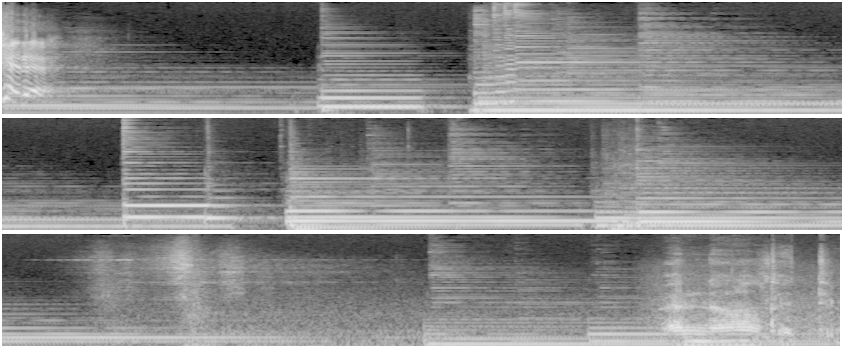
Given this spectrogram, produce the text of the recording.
Kere. Ben ne halt ettim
